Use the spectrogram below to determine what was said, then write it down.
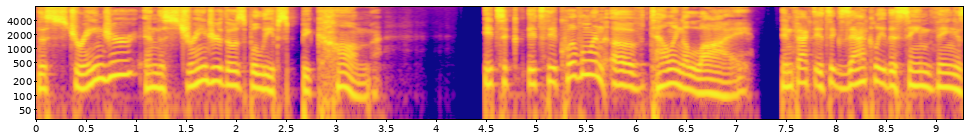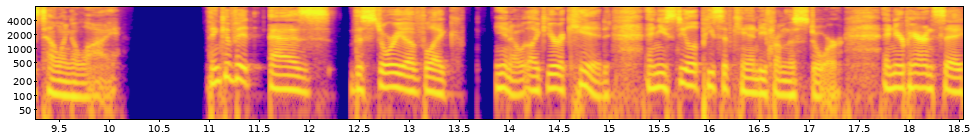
the stranger and the stranger those beliefs become. It's a, it's the equivalent of telling a lie. In fact, it's exactly the same thing as telling a lie think of it as the story of like you know, like you're a kid and you steal a piece of candy from the store, and your parents say,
